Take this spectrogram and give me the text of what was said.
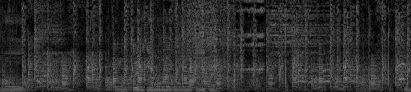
Whoa. If I don't play the game, I'm never unlocking the game. Okay.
